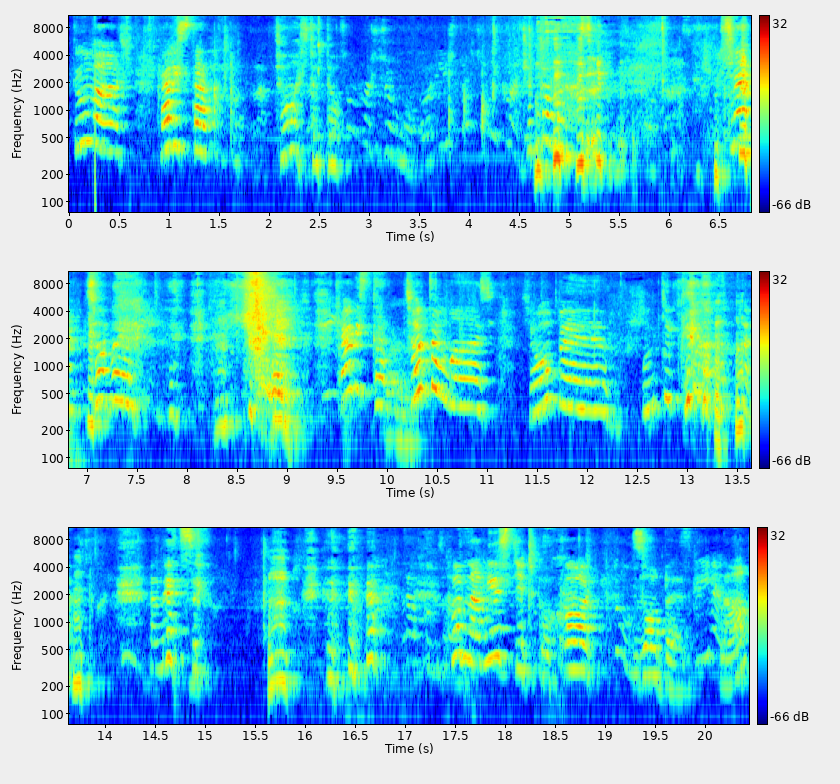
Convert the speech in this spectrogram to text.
tu máš. Kalista, čo máš toto? Čo to máš? Zober. Kalista, čo to máš? Zober, utekaj. A nechce. chodź na miasteczko, chodź, zobacz, no.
